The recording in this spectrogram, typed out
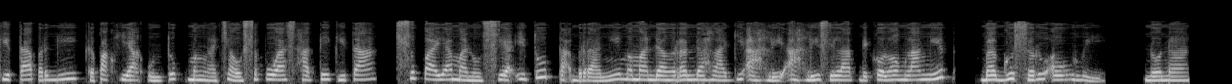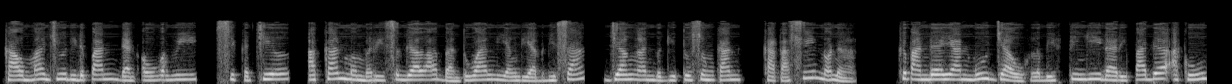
kita pergi ke Pakya untuk mengacau sepuas hati kita, supaya manusia itu tak berani memandang rendah lagi ahli-ahli silat di kolong langit, bagus seru Owi. Nona, kau maju di depan dan Owi, si kecil, akan memberi segala bantuan yang dia bisa, jangan begitu sungkan, kata si Nona. Kepandaianmu jauh lebih tinggi daripada aku,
